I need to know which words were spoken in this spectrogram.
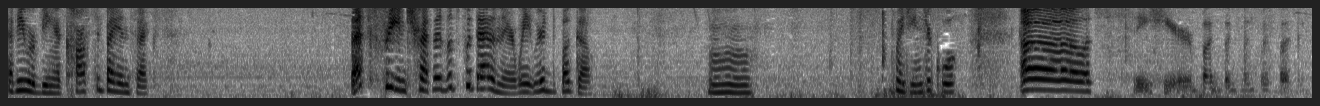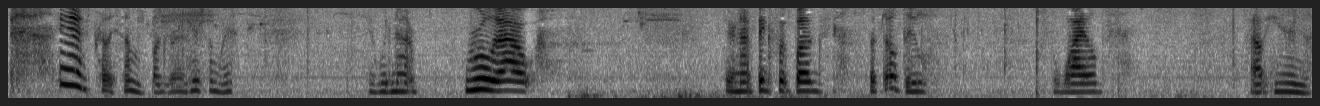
I think we're being accosted by insects. That's pretty intrepid. Let's put that in there. Wait, where'd the bug go? Hmm. My jeans are cool. Uh, let's see here. Bug, bug, bug, bug, bug. Yeah, there's probably some bugs around here somewhere. I would not rule it out. They're not Bigfoot bugs, but they'll do. The wilds out here in the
